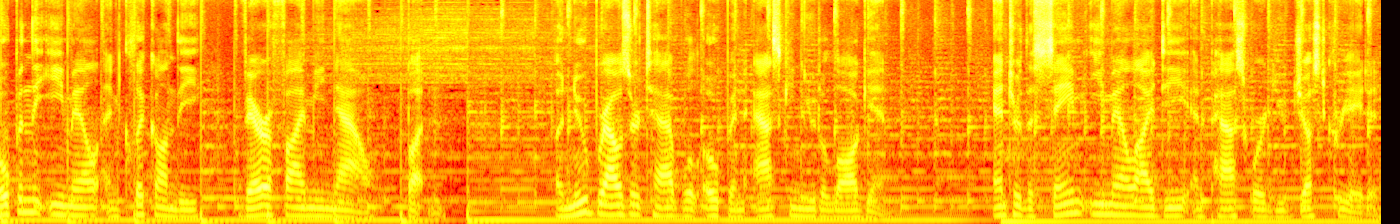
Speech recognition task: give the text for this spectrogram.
Open the email and click on the Verify Me Now button. A new browser tab will open asking you to log in. Enter the same email ID and password you just created.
